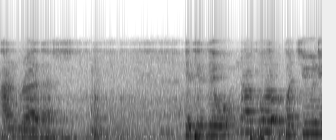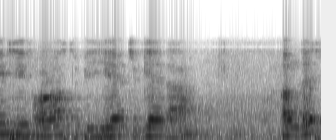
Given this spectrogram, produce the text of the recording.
and brothers. It is a wonderful opportunity for us to be here together on this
